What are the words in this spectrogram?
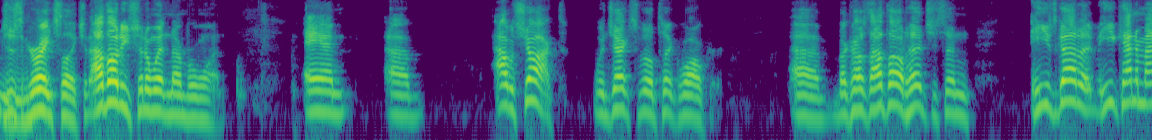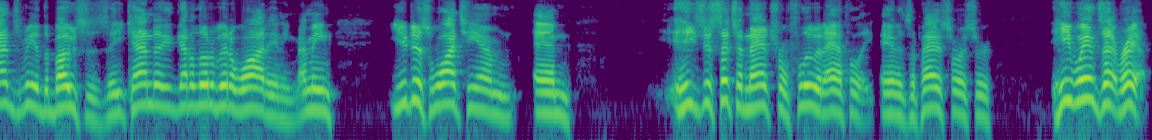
just mm-hmm. a great selection. I thought he should have went number one, and uh, I was shocked when Jacksonville took Walker uh, because I thought Hutchinson. He's got a. He kind of reminds me of the Bosa's. He kind of got a little bit of Watt in him. I mean, you just watch him, and he's just such a natural, fluid athlete. And as a pass rusher, he wins that rep.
